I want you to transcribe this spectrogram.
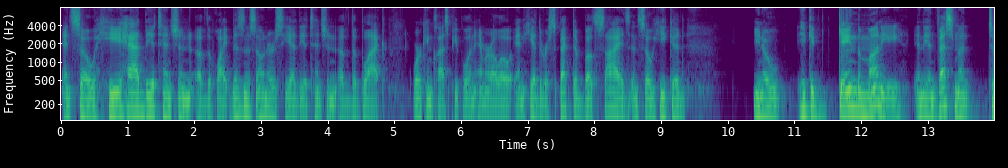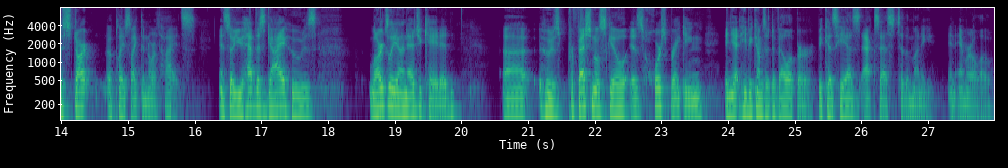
And so he had the attention of the white business owners, he had the attention of the black working class people in Amarillo, and he had the respect of both sides. And so he could, you know, he could gain the money and the investment to start a place like the North Heights. And so you have this guy who's largely uneducated, uh, whose professional skill is horse breaking, and yet he becomes a developer because he has access to the money in Amarillo.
